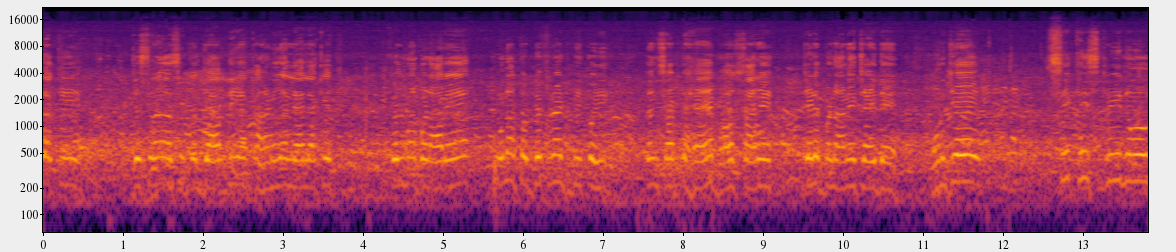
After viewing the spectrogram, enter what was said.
ਤੱਕ ਹੀ ਜਿਸ ਤਰ੍ਹਾਂ ਅਸੀਂ ਪੰਜਾਬ ਦੀਆਂ ਕਹਾਣੀਆਂ ਲੈ ਲੈ ਕੇ ਫਿਲਮਾਂ ਬਣਾ ਰਹੇ ਹਾਂ ਉਹਨਾਂ ਤੋਂ ਡਿਫਰੈਂਟ ਵੀ ਕੋਈ ਕਨਸੈਪਟ ਹੈ। ਬਹੁਤ ਸਾਰੇ ਜਿਹੜੇ ਬਣਾਉਣੇ ਚਾਹੀਦੇ। ਹੁਣ ਜੇ ਸਿੱਖ ਹਿਸਟਰੀ ਨੂੰ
